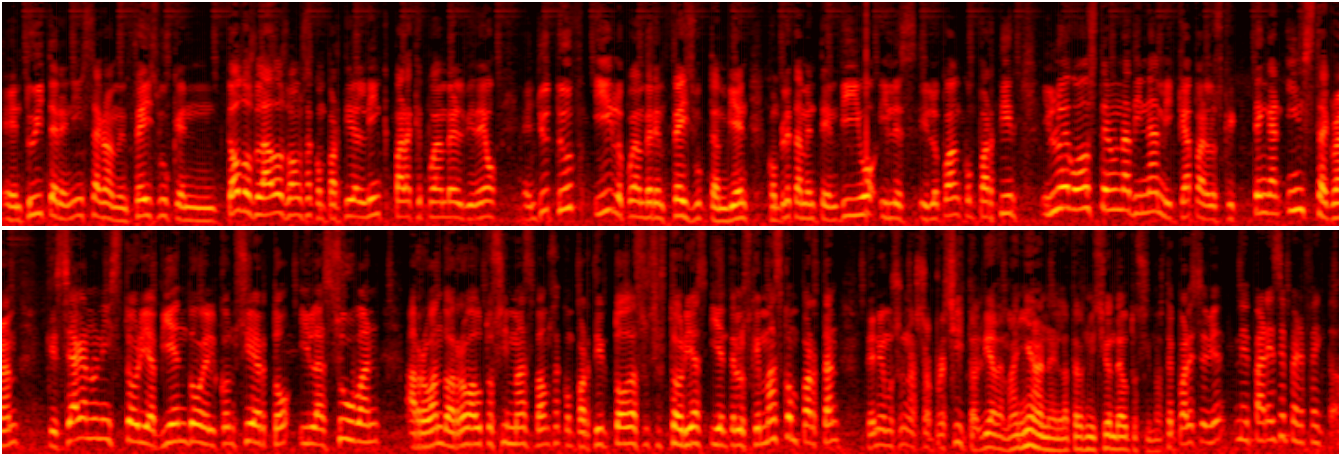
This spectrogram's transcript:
en Twitter, en Instagram, en Facebook, en todos lados vamos a compartir el link para que puedan ver el video en YouTube y lo puedan ver en Facebook también, completamente en vivo y, les, y lo puedan compartir. Y luego vamos a tener una dinámica para los que tengan Instagram, que se hagan una historia viendo el concierto y la suban arrobando arroba autos y más. Vamos a compartir todas sus historias y entre los que más compartan tenemos una sorpresita el día de mañana en la transmisión de autos y más. ¿Te parece bien? Me parece perfecto.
